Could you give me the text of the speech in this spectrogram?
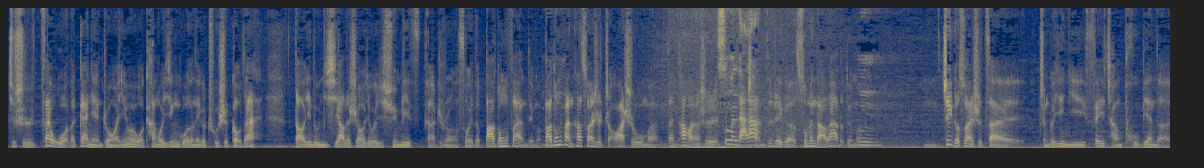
就是在我的概念中啊，因为我看过英国的那个厨师狗蛋。到印度尼西亚的时候，就会去寻觅啊这种所谓的巴东饭，对吗？巴东饭它算是爪哇食物吗？但它好像是苏门答腊产自这个苏门答腊的，对吗？嗯，嗯，这个算是在整个印尼非常普遍的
